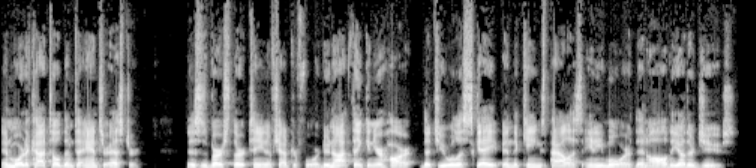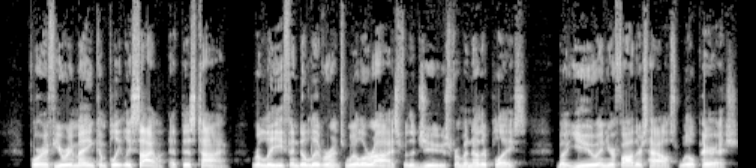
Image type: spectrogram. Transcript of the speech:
And Mordecai told them to answer Esther. This is verse 13 of chapter 4. Do not think in your heart that you will escape in the king's palace any more than all the other Jews. For if you remain completely silent at this time, relief and deliverance will arise for the Jews from another place, but you and your father's house will perish.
